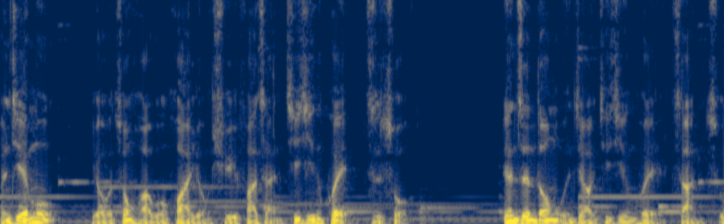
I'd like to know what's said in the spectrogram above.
本节目。由中华文化永续发展基金会制作，连振东文教基金会赞助。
